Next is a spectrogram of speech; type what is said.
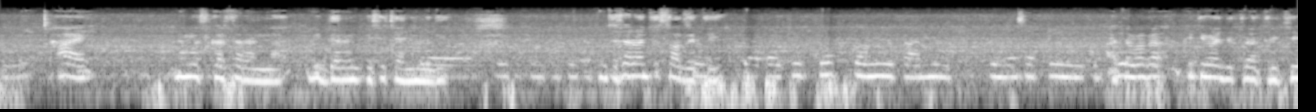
हाय. नमस्कार सरांना विद्यारण पी सी चॅनलमध्ये. तुमचं सर्वांचं स्वागत आहे. खूप कमी पाणी पिण्यासाठी आता बघा किती वाजत रात्रीचे?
